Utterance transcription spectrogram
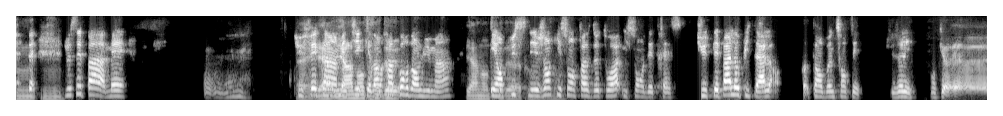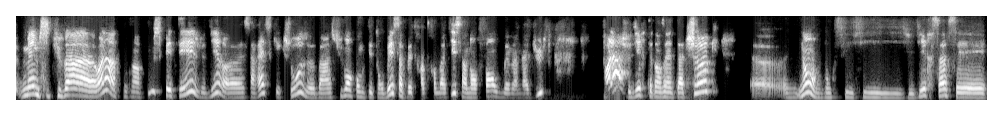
Mmh, mmh. je sais pas, mais tu fais quand même un métier qui est dans le rapport dans l'humain. Et en plus, les gens qui sont en face de toi, ils sont en détresse. Tu n'es pas à l'hôpital quand tu es en bonne santé. Désolée. Donc, euh, même si tu vas, voilà, pour un pouce pété, je veux dire, euh, ça reste quelque chose. Ben, suivant comment tu es tombé, ça peut être un traumatisme, un enfant ou même un adulte. Voilà, je veux dire, tu es dans un état de choc. Euh, non, donc, si, si, je veux dire, ça, c'est.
